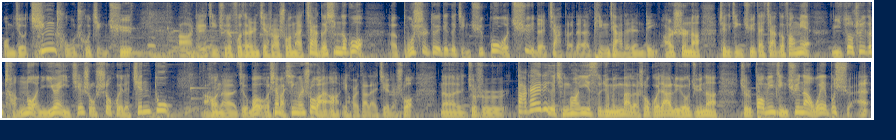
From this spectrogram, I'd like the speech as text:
我们就清除出景区。啊，这个景区的负责人介绍说呢，价格信得过，呃不是。是对这个景区过去的价格的评价的认定，而是呢，这个景区在价格方面，你做出一个承诺，你愿意接受社会的监督。然后呢，就我我先把新闻说完啊，一会儿再来接着说。那就是大概这个情况意思就明白了。说国家旅游局呢，就是报名景区呢，我也不选，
